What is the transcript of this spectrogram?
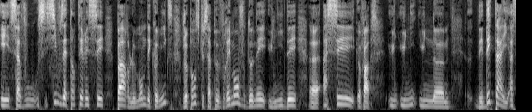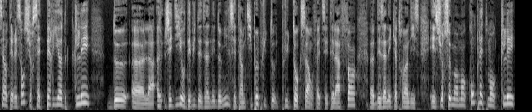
et ça vous, si vous êtes intéressé par le monde des comics, je pense que ça peut vraiment vous donner une idée assez, enfin, une, une, une des détails assez intéressants sur cette période clé de euh, la. euh, J'ai dit au début des années 2000, c'était un petit peu plus tôt, plus tôt que ça en fait. C'était la fin euh, des années 90. Et sur ce moment complètement clé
